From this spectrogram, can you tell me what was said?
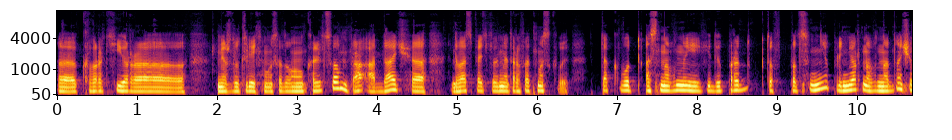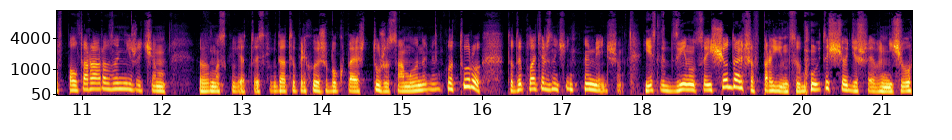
э, квартира между Тлетним и Садовым кольцом, да, а дача 25 километров от Москвы. Так вот, основные виды продуктов по цене примерно на даче в полтора раза ниже, чем в Москве. То есть, когда ты приходишь и покупаешь ту же самую номенклатуру, то ты платишь значительно меньше. Если двинуться еще дальше в провинцию, будет еще дешевле. Ничего,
